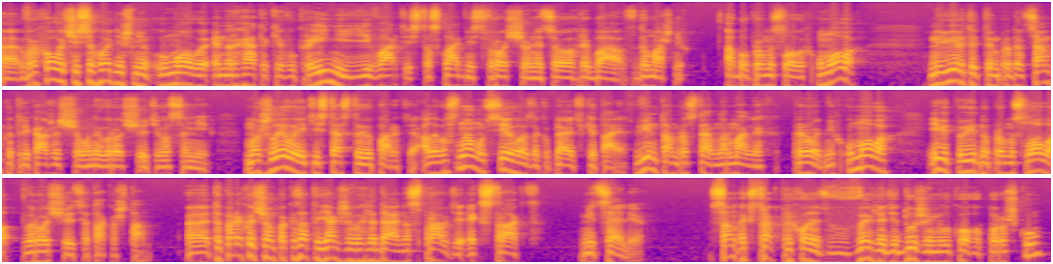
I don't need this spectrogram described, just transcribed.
Е, Враховуючи сьогоднішні умови енергетики в Україні, її вартість та складність вирощування цього гриба в домашніх або промислових умовах, не вірте тим продавцям, котрі кажуть, що вони вирощують його самі. Можливо, якісь тестові партії, але в основному всі його закупляють в Китаї. Він там росте в нормальних природних умовах і, відповідно, промислово вирощується також там. Е, тепер я хочу вам показати, як же виглядає насправді екстракт міцелію. Сам екстракт приходить в вигляді дуже мілкого порошку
